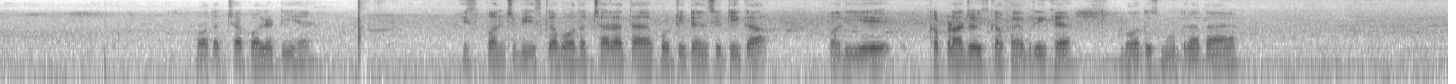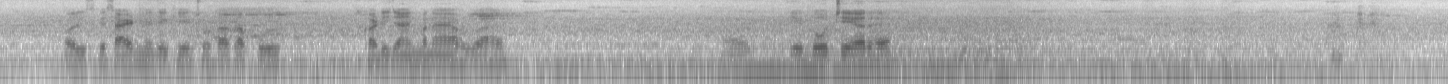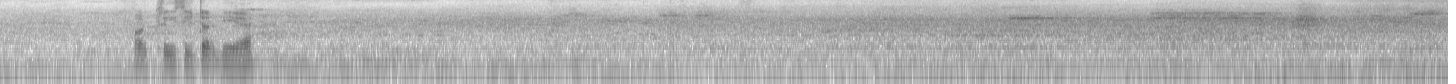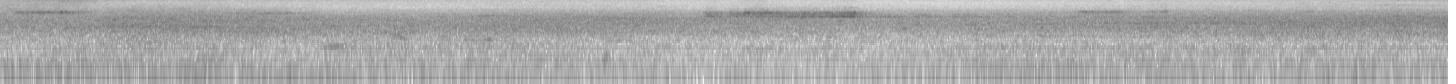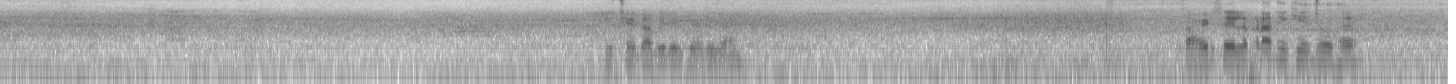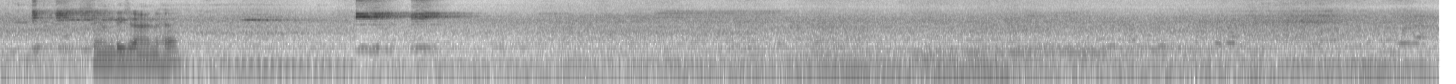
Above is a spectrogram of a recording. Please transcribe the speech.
बहुत अच्छा क्वालिटी है। स्पंच भी इसका बहुत अच्छा रहता है फोर्टी टेंसिटी का। और ये कपड़ा जो इसका फैब्रिक है, बहुत स्मूथ रहता है। और इसके साइड में देखिए छोटा सा फूल का डिज़ाइन बनाया हुआ है। और ये दो चेयर है। और थ्री सीटर भी है। पीछे का भी देखिए डिज़ाइन। साइड से लकड़ा देखिए जो है सेम डिज़ाइन है।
